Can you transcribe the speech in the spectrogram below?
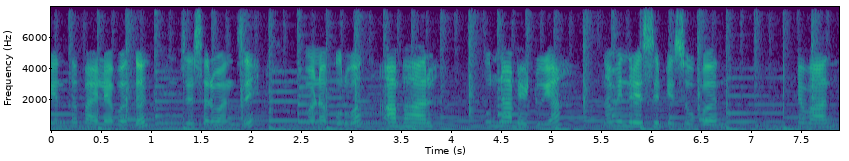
आजपर्यंत पाहिल्याबद्दल तुमचे सर्वांचे मनपूर्वक आभार. पुन्हा भेटूया नवीन रेसिपीसोबत धन्यवाद.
